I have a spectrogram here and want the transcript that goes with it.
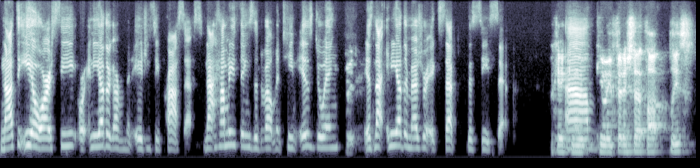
not the EORC or any other government agency process. Not how many things the development team is doing is not any other measure except the CCIP. Okay, can, Um, we, can we finish that thought, please?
